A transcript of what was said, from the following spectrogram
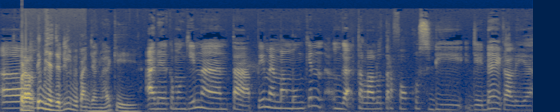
em, berarti bisa jadi lebih panjang lagi ada kemungkinan, tapi memang mungkin nggak terlalu terfokus di Jedi kali ya.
